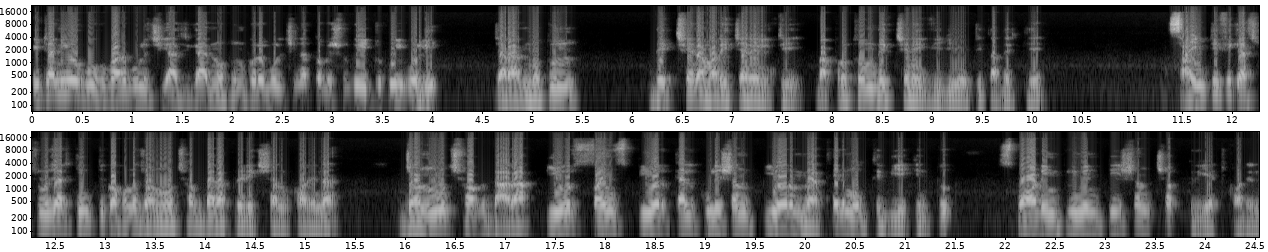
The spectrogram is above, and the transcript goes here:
এটা নিয়েও বহুবার বলেছি, আজকে আর নতুন করে বলছি না, তবে শুধু এইটুকুই বলি, যারা নতুন দেখছেন আমার এই চ্যানেলটি বা প্রথম দেখছেন এই ভিডিওটি তাদেরকে সাইন্টিফিক অ্যাস্ট্রোলজার কিন্তু কখনো জন্মছক দ্বারা প্রেডিকশন করে না। জন্মছক দ্বারা pure science pure calculation pure ম্যাথের মধ্যে দিয়ে কিন্তু স্পট ইমপ্লিমেন্টেশন ছক ক্রিয়েট করেন।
